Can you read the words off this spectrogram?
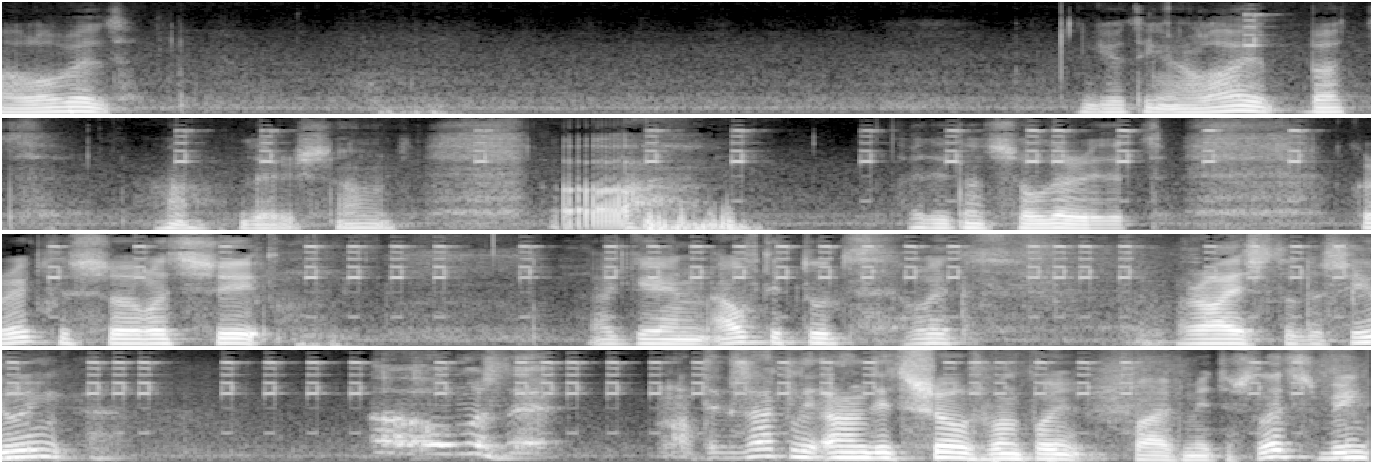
All of it getting alive but huh, there is sound. Uh, I did not solder it correctly so let's see. Again altitude let's rise to the ceiling. Almost there. Not exactly and it shows 1.5 meters. Let's bring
